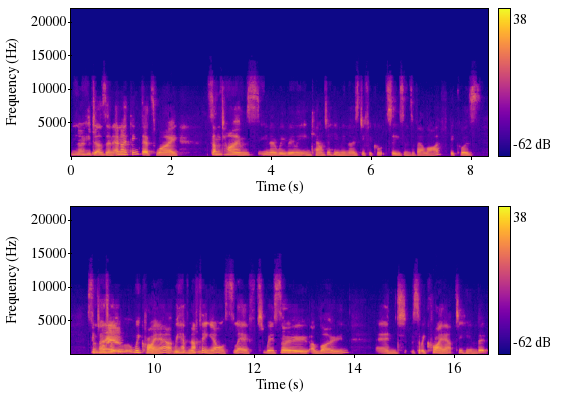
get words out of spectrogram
No, he doesn't. And I think that's why sometimes, you know, we really encounter him in those difficult seasons of our life because sometimes we cry, we, we cry out. We have mm. nothing mm. else left. We're so mm. alone. And so we cry out to him. But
